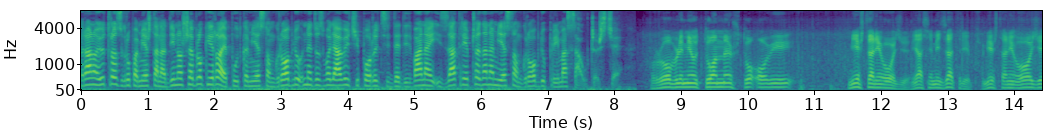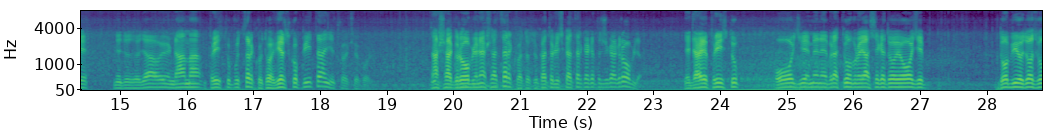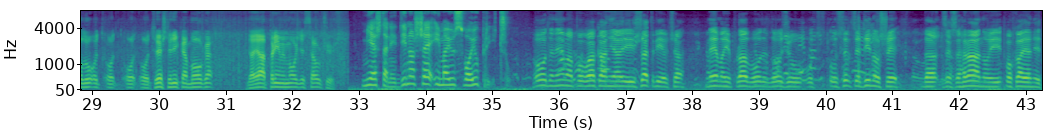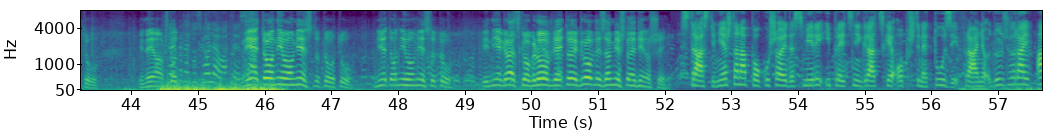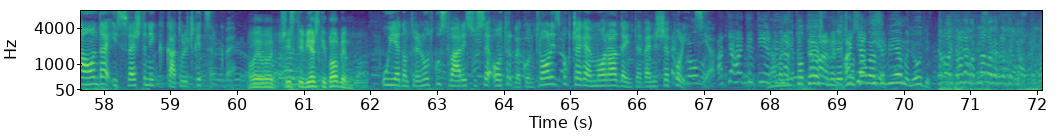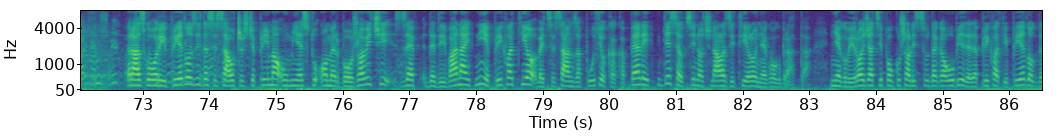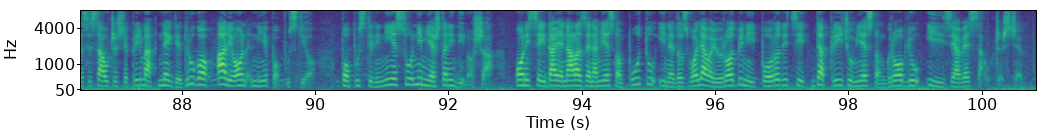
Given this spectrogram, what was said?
Rano jutros grupa mještana Dinoše blokirala je put ka mjesnom groblju, ne dozvoljavajući porodici Dedi Vanaj iz Zatrijepča da na mjesnom groblju prima saučešće. Problem je u tome što ovi mještani ođe, ja sam iz Zatrijepča, mještani ođe ne dozvoljavaju nama pristup u crkvu. To je vjersko pitanje, to će bolje. Naša groblja, naša crkva, to su katolička crkva, katolička groblja. Ne daju pristup, ođe, mene brat umro, ja se ga doje ođe, dobio dozvolu od, od, od, od sveštenika moga da ja primim ovdje sa učešćem. Mještani Dinoše imaju svoju priču. Ovdje nema povakanja i Satrijevča, nemaju pravo ovdje dođu u, u srce Dinoše da se sahranu i pokajanje tu. I nemam što... ne dozvoljavate Nije to njihovo mjesto to tu. Nije to njihovo mjesto tu i nije gradsko groblje, to je groblje za mještane Dinoše. Strasti mještana pokušao je da smiri i predsjednik gradske opštine Tuzi, Franjo Ljuđuraj, a onda i sveštenik katoličke crkve. Ovo je čisti vjerski problem. U jednom trenutku stvari su se otrgle kontroli, zbog čega je moral da interveniše policija. Nama nije to teško, mi nećemo samo da se bijemo, ljudi. Razgovori i prijedlozi da se saučešće prima u mjestu Omer Božovići, Zef Dedivanaj nije prihvatio, već se sam zaputio ka kapeli gdje se od sinoć nalazi tijelo njegovog brata. Njegovi rođaci pokušali su da ga ubijede da prihvati prijedlog da se saučešće prima negdje drugo, ali on nije popustio popustili nijesu ni mještani Dinoša. Oni se i dalje nalaze na mjesnom putu i ne dozvoljavaju rodbini i porodici da priđu mjesnom groblju i izjave saučešće.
